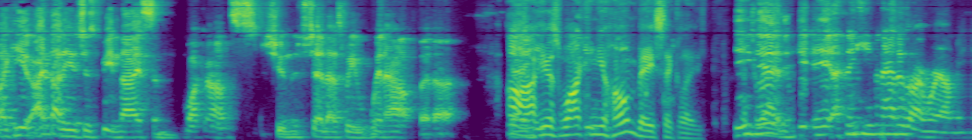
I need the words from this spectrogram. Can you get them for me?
like he i thought he was just being nice and walking around shooting the shit as we went out but uh yeah, he, he, was walking you home basically he did he, he, i think he even had his arm around me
